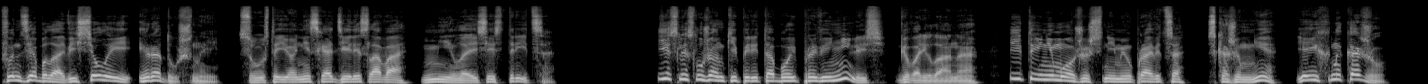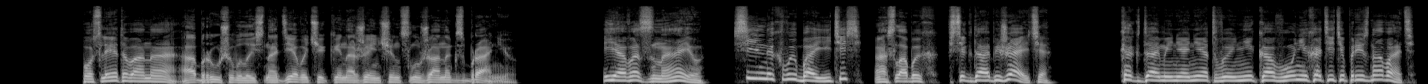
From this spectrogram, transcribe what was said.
Фэнзе была веселой и радушной, с уст ее не сходили слова «милая сестрица». «Если служанки перед тобой провинились, — говорила она, — и ты не можешь с ними управиться, скажи мне, я их накажу». После этого она обрушивалась на девочек и на женщин-служанок с бранью. «Я вас знаю. Сильных вы боитесь, а слабых всегда обижаете. Когда меня нет, вы никого не хотите признавать.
